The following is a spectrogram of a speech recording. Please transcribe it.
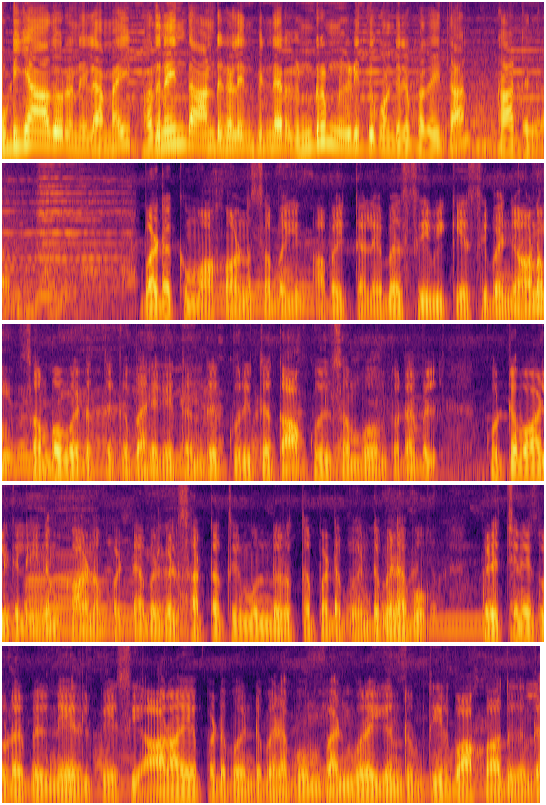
முடியாத ஒரு நிலைமை பதினைந்து ஆண்டுகளின் பின்னர் இன்றும் நீடித்து கொண்டிருப்பதைத்தான் காட்டுகிறது. வடக்கு மாகாண சபையின் அவைத்தலைவர் சி வி கே சிவஞானம் சம்பவ இடத்துக்கு வருகை தந்து குறித்த தாக்குதல் சம்பவம் தொடர்பில் குற்றவாளிகள் இனம் காணப்பட்டு அவர்கள் சட்டத்தின் முன் நிறுத்தப்பட வேண்டும் எனவும் பிரச்சினை தொடர்பில் நேரில் பேசி ஆராயப்பட வேண்டும் எனவும் வன்முறை என்றும் தீர்வாகாது என்ற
